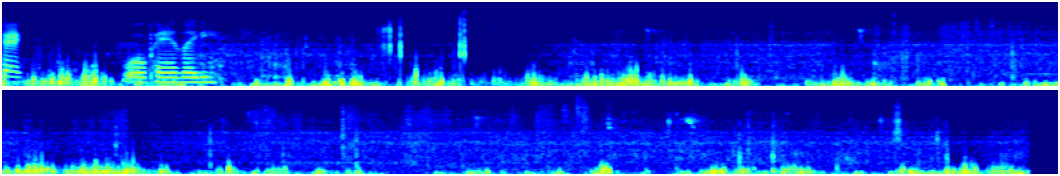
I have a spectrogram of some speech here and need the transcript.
Okay. Whoa, painted lady.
